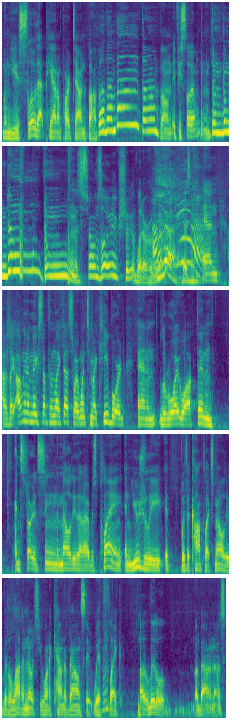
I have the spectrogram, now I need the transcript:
when you slow that piano part down, bum bum bum bum bum bum. If you slow it, dum dum dum dum, it sounds like sugar, whatever. Oh, yeah. This- And I was like, I'm gonna make something like that. So I went to my keyboard, and LAROI walked in and started singing the melody that I was playing. And usually, it, with a complex melody with a lot of notes, you want to counterbalance it with Mm-hmm. like a little amount of notes.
